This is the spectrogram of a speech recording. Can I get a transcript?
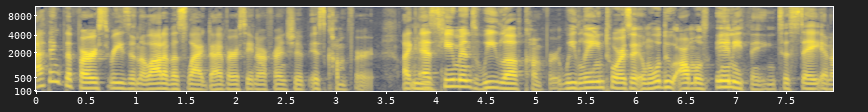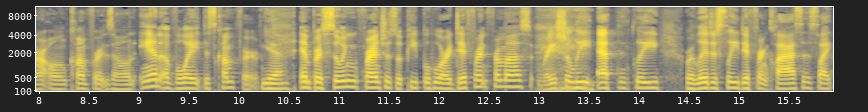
I think the first reason a lot of us lack diversity in our friendship is comfort. Like Mm. as humans, we love comfort. We lean towards it and we'll do almost anything to stay in our own comfort zone and avoid discomfort. Yeah. And pursuing friendships with people who are different from us, racially, ethnically, religiously, different classes, like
